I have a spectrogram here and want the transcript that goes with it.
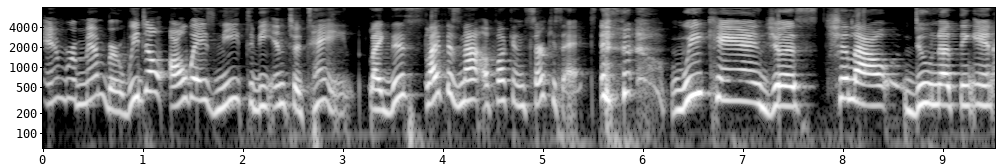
And remember, we don't always need to be entertained. Like this life is not a fucking circus act. we can just chill out, do nothing. And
